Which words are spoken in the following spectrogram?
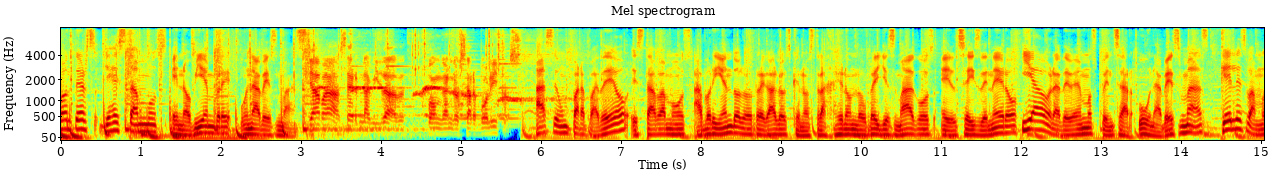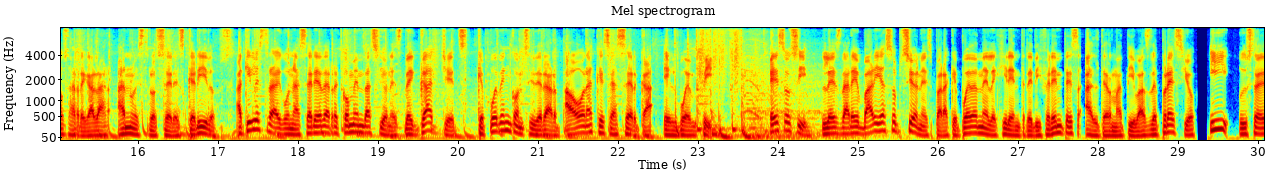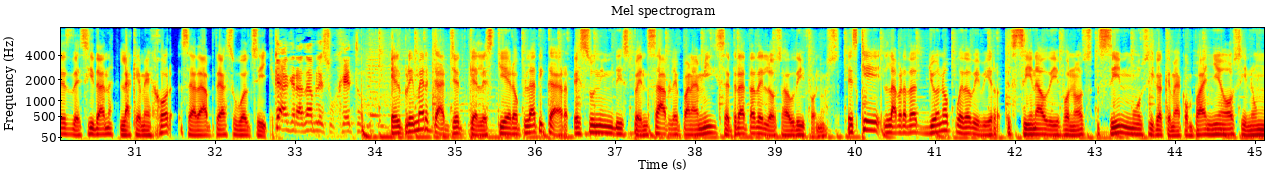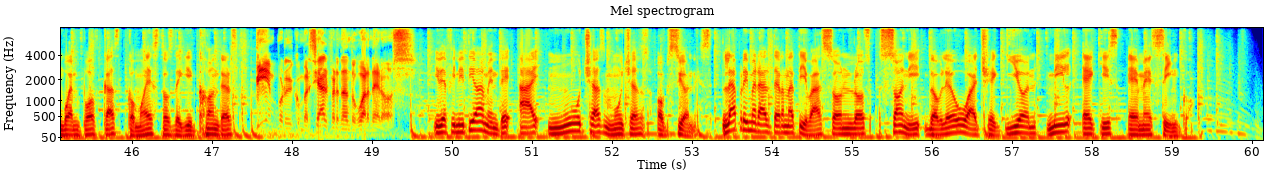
Hunters, ya estamos en noviembre una vez más. Ya va a ser Navidad, pongan los arbolitos. Hace un parpadeo estábamos abriendo los regalos que nos trajeron los Reyes Magos el 6 de enero y ahora debemos pensar una vez más qué les vamos a regalar a nuestros seres queridos. Aquí les traigo una serie de recomendaciones de gadgets que pueden considerar ahora que se acerca el buen fin. Eso sí, les daré varias opciones para que puedan elegir entre diferentes alternativas de precio y ustedes decidan la que mejor se adapte a su bolsillo. ¡Qué agradable sujeto! El primer gadget que les quiero platicar es un indispensable para mí, se trata de los audífonos. Es que la verdad yo no puedo vivir sin audífonos, sin música que me acompañe o sin un buen podcast como estos de Geek Hunters. Bien por el Fernando Guarneros. Y definitivamente hay muchas, muchas opciones. La primera alternativa son los Sony WH-1000XM5.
